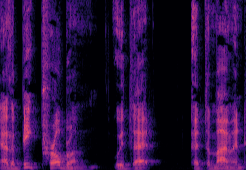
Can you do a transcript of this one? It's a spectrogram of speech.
Now, the big problem with that at the moment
